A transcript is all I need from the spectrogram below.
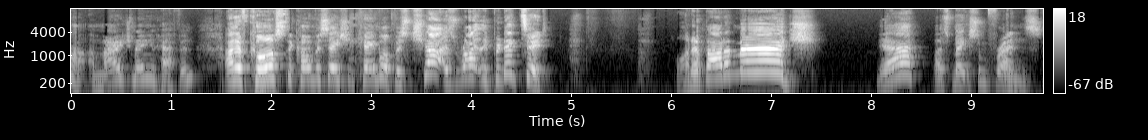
Ah, a marriage made in heaven. And of course, the conversation came up as chat has rightly predicted. What about a merge? Yeah? Let's make some friends.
